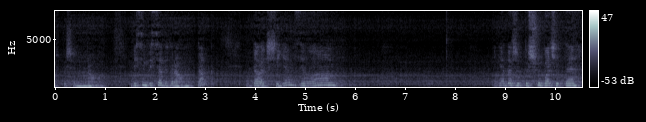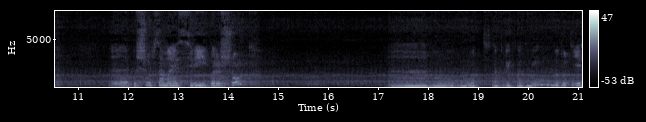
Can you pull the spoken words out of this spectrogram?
аж пишемо грама, 80 грам, так? Далі я взяла, я навіть пишу, бачите, е, пишу саме свій порошок. Е, От, наприклад, тут є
